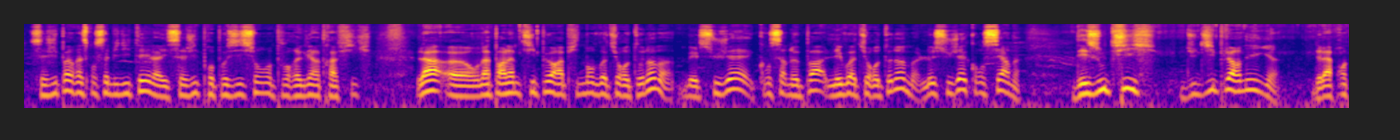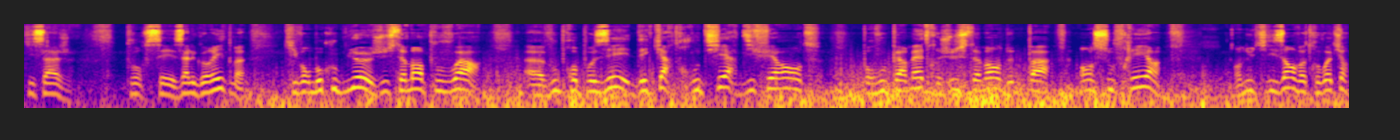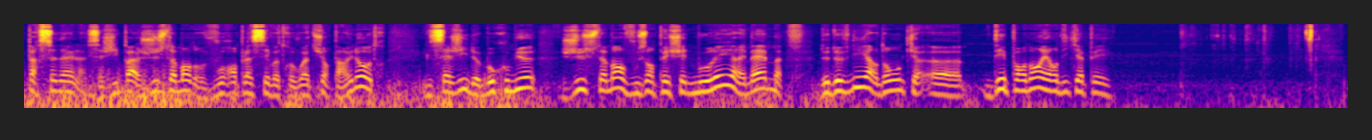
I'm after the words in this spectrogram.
Il ne s'agit pas de responsabilité, là, il s'agit de propositions pour régler un trafic. Là, euh, on a parlé un petit peu rapidement de voitures autonomes, mais le sujet ne concerne pas les voitures autonomes. Le sujet concerne des outils du deep learning, de l'apprentissage pour ces algorithmes qui vont beaucoup mieux justement pouvoir euh, vous proposer des cartes routières différentes pour vous permettre justement de ne pas en souffrir en utilisant votre voiture personnelle. Il ne s'agit pas justement de vous remplacer votre voiture par une autre. Il s'agit de beaucoup mieux justement vous empêcher de mourir et même de devenir donc euh, dépendant et handicapé.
